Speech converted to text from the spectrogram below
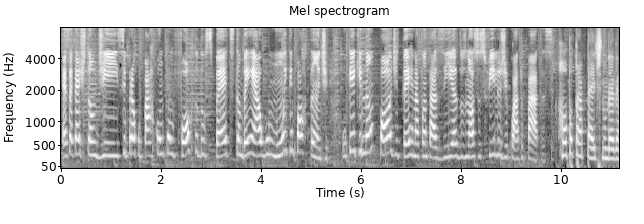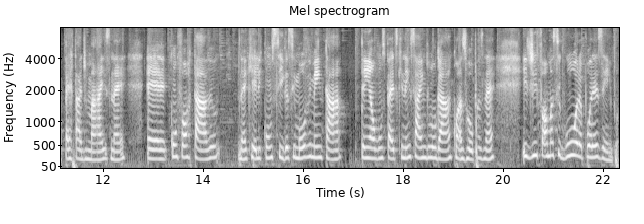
essa questão de se preocupar com o conforto dos pets também é algo muito importante. O que que não pode ter na fantasia dos nossos filhos de quatro patas? Roupa para pet não deve apertar demais, né? É confortável, né? Que ele consiga se movimentar tem alguns pets que nem saem do lugar com as roupas, né? E de forma segura, por exemplo,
